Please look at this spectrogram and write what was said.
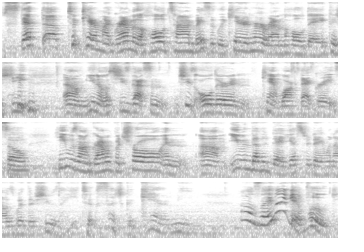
stepped up, took care of my grandma the whole time, basically carried her around the whole day because she, um, you know, she's got some, she's older and can't walk that great. So he was on grandma patrol, and um, even the other day, yesterday when I was with her, she was like, he took such good care of me. I was like, look at Pookie.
